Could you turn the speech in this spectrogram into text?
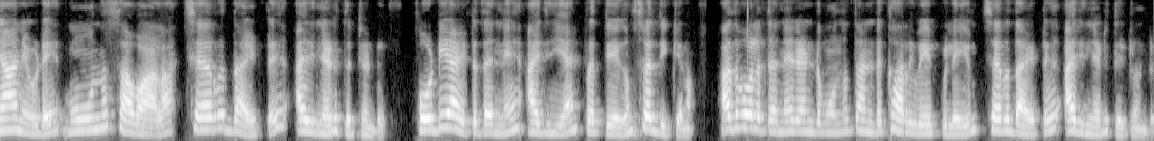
ഞാനിവിടെ മൂന്ന് സവാള ചെറുതായിട്ട് അരിഞ്ഞെടുത്തിട്ടുണ്ട്. പൊടിയായിട്ട് തന്നെ അരിയാൻ പ്രത്യേകം ശ്രദ്ധിക്കണം. അതുപോലെ തന്നെ രണ്ട് മൂന്ന് തണ്ട് കറിവേപ്പിലയും ചെറുതായിട്ട് അരിഞ്ഞെടുത്തിട്ടുണ്ട്.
